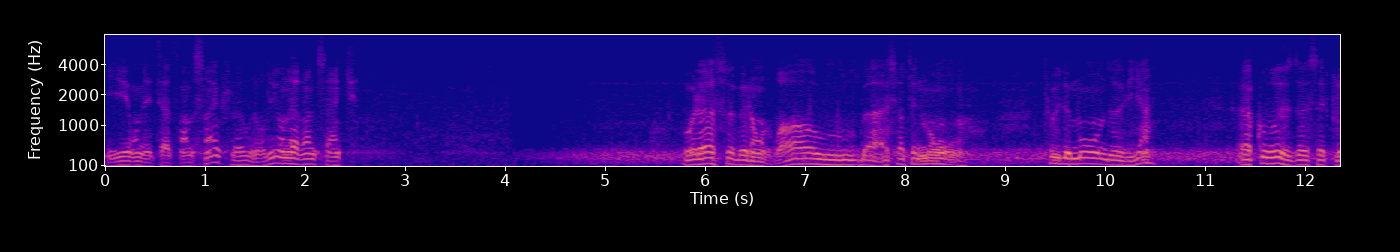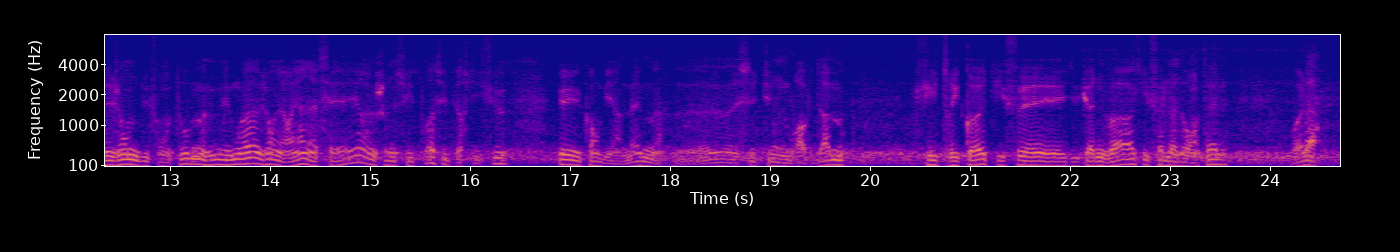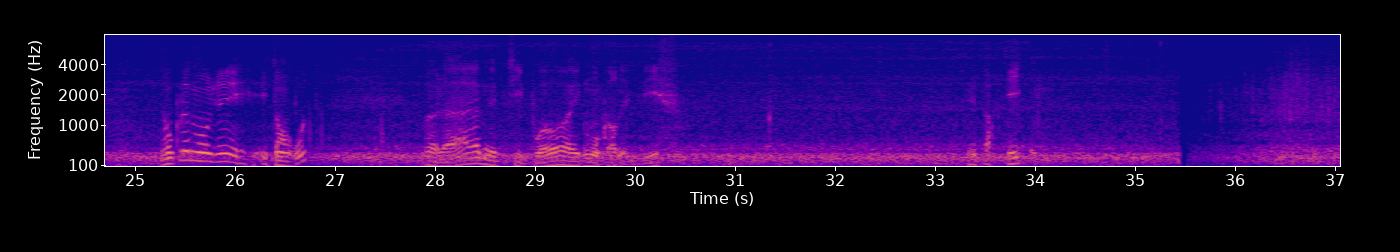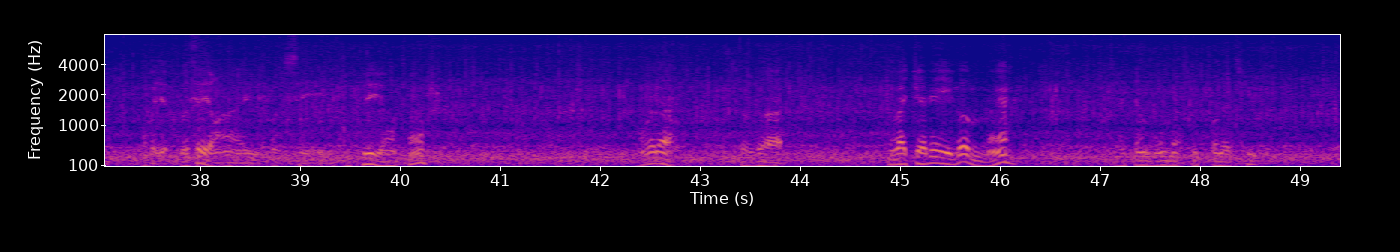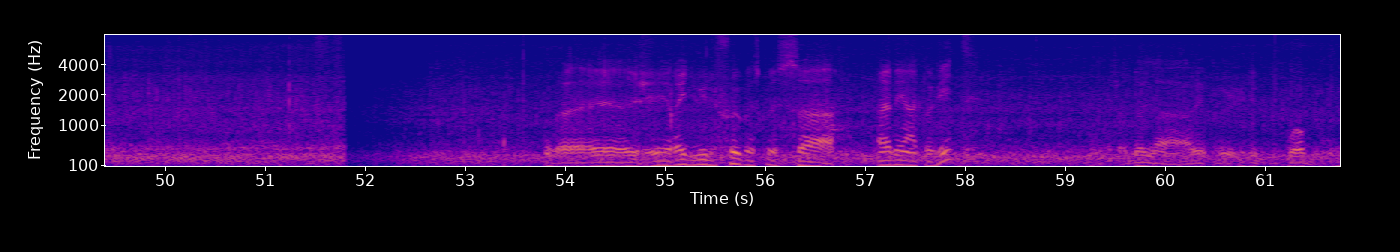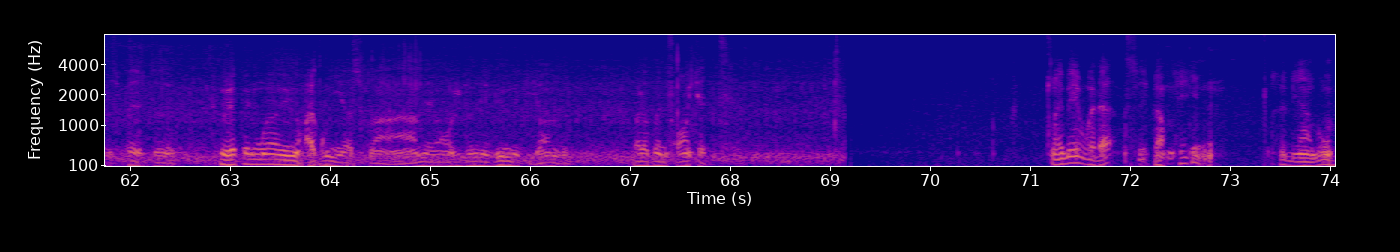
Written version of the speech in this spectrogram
hier on était à 35, là aujourd'hui on est à 25. Voilà ce bel endroit où bah, certainement peu de monde vient à cause de cette légende du fantôme, mais moi j'en ai rien à faire, je ne suis pas superstitieux, et quand bien même euh, c'est une brave dame qui tricote, qui fait du canevas, qui fait de la dentelle, voilà, donc le manger est en route. Voilà, mes petits pois avec mon cornet de bif. C'est parti. Il y a quoi faire, hein, une fois que c'est coupé en tranches. Voilà, ça va, ça va caler l'homme, hein, avec un gros morceau de là-dessus. Réduit le feu parce que ça allait un peu vite. Ça donne avec le jus des petits une espèce de ce que j'appelle moi une ragougnasse, un mélange de légumes et de viande. Voilà, bonne franquette. Et eh bien voilà, c'est parti. C'est bien bon.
